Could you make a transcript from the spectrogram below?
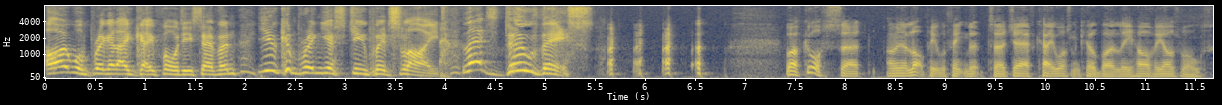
I will bring an AK 47. You can bring your stupid slide. Let's do this! well, of course, uh, I mean, a lot of people think that uh, JFK wasn't killed by Lee Harvey Oswald,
